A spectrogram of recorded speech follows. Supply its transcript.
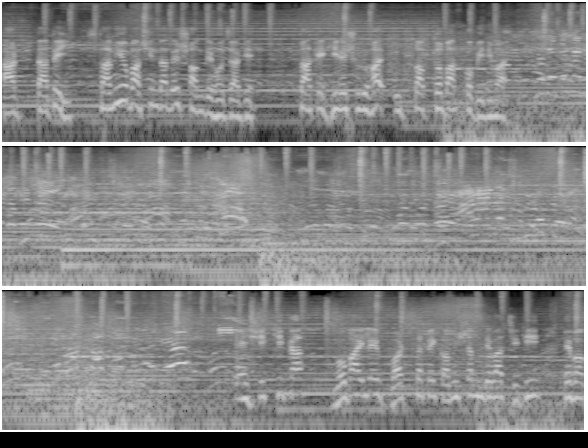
আর তাতেই স্থানীয় বাসিন্দাদের সন্দেহ জাগে। তাকে ঘিরে শুরু হয় উত্তপ্ত বাক্য বিনিময়। এই শিক্ষিকা মোবাইলে হোয়াটসঅ্যাপে কমিশন দেওয়া চিঠি এবং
